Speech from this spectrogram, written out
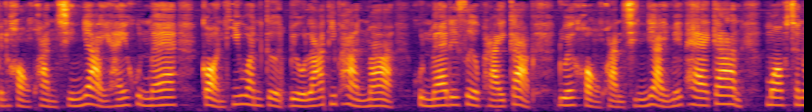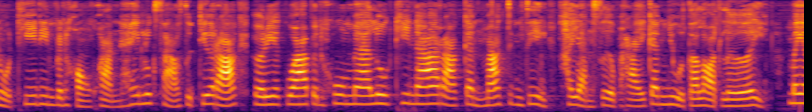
เป็นของขวัญชิ้นใหญ่ให้คุณแม่ ก่อนที่วันเกิดเบลล่าที่ผ่านมา คุณแม่ได้เซอร์ไพรส์กับด้วยของขวัญชิ้นใหญ่ไม่แพ้กัน มอบโฉนดที่ดินเป็นของขวัญให้ลูกสาวสุดที่รัก เรียกว่าเป็นคู่แม่ลูกที่น่ารักกันมากจริง ๆ ขยันเซอร์ไพรส์กันอยู่ตลอดเลย ไม่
